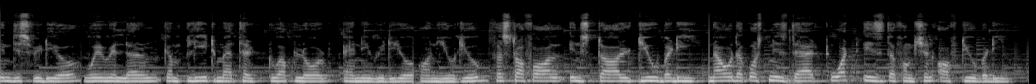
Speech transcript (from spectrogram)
In this video, we will learn complete method to upload any video on YouTube. First of all, install TubeBuddy. Now the question is that what is the function of TubeBuddy?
